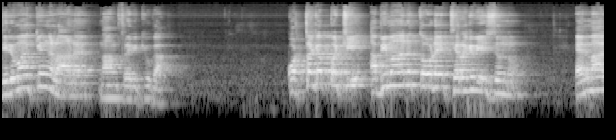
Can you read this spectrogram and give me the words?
തിരുവാക്യങ്ങളാണ് നാം ശ്രവിക്കുക. ഒട്ടകപ്പക്ഷി അഭിമാനത്തോടെ ചിറക് വീശുന്നു. എന്നാൽ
